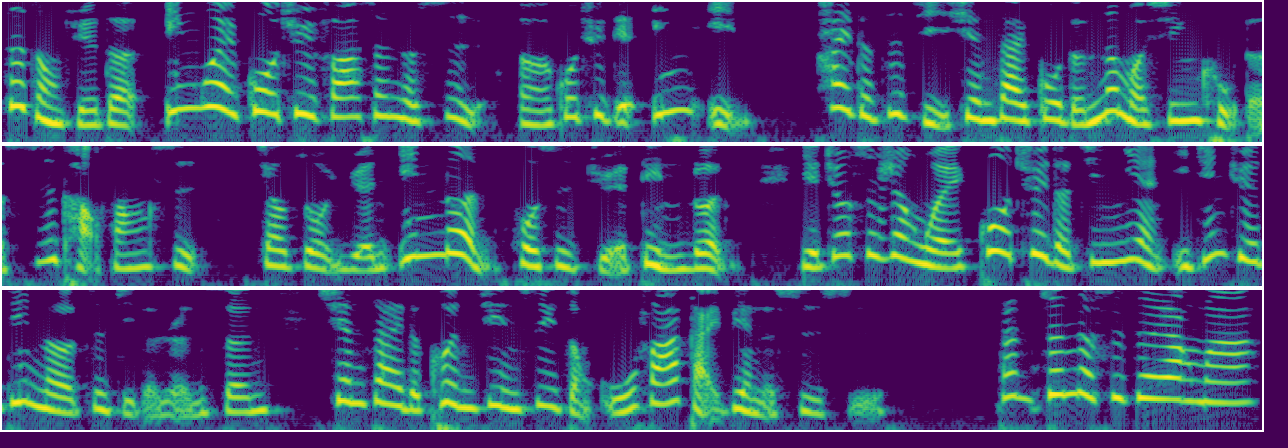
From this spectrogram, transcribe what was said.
这种觉得因为过去发生的事，呃，过去的阴影，害得自己现在过得那么辛苦的思考方式，叫做原因论或是决定论，也就是认为过去的经验已经决定了自己的人生，现在的困境是一种无法改变的事实。但真的是这样吗？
